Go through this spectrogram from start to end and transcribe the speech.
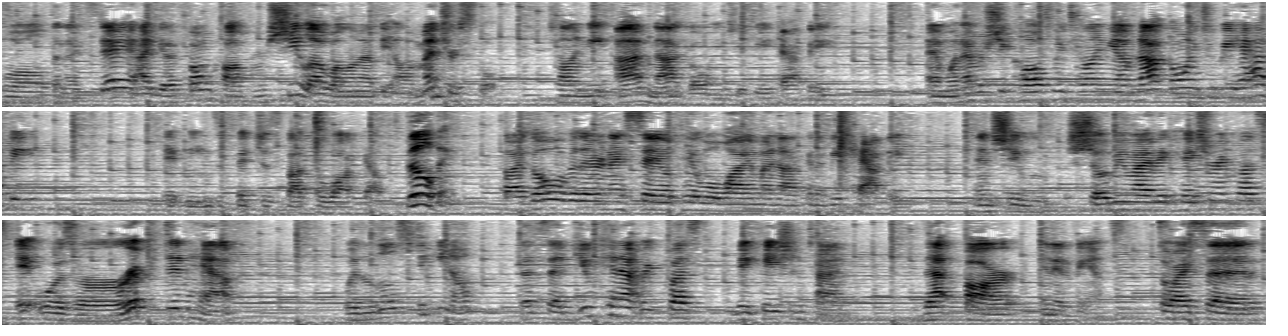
Well, the next day, I get a phone call from Sheila while I'm at the elementary school, telling me I'm not going to be happy. And whenever she calls me telling me I'm not going to be happy, it means a bitch is about to walk out the building. So I go over there and I say, okay, well, why am I not going to be happy? And she showed me my vacation request. It was ripped in half with a little sticky note that said you cannot request vacation time that far in advance. So I said,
